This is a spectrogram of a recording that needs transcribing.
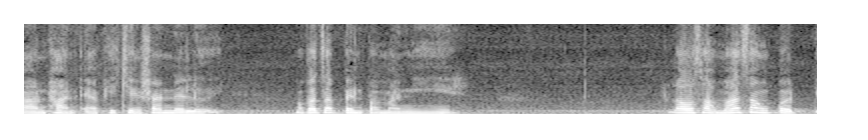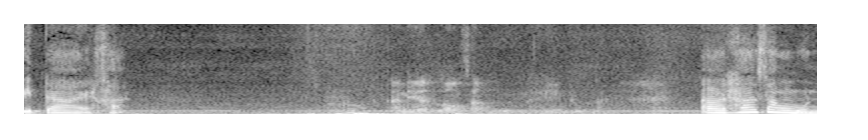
การผ่านแอปพลิเคชันได้เลย มันก็จะเป็นประมาณนี้ เราสามารถสั่งเปิดปิดได้ค่ะ อันนี้ลองสั่งหมุนให้ดูหน่อย อ่าถ้าสั่งหมุน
